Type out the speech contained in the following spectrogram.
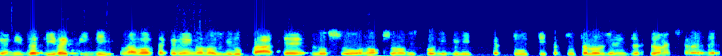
organizzativa e quindi una volta che vengono sviluppate lo sono, sono disponibili per tutti, per tutta l'organizzazione. Sarebbe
